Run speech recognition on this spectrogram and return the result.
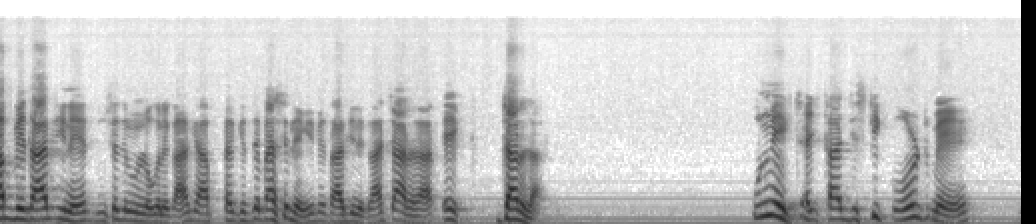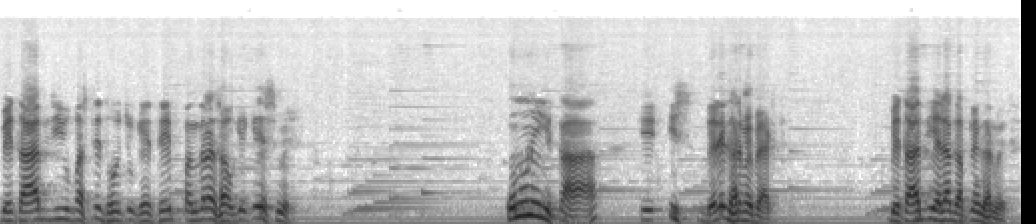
अब बेताब जी ने दूसरे दिन उन लोगों ने कहा कि आप कितने पैसे लेंगे? बेताब जी ने कहा, चार हज़ार, एक, चार हज़ार। उनमें एक जज था जिसकी कोर्ट में बेताब जी उपस्थित हो चुके थे पंद्रह सौ के केस में। उन्होंने ये कहा कि इस मेरे घर में बैठ बेताब जी अलग अपने घर में थे।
